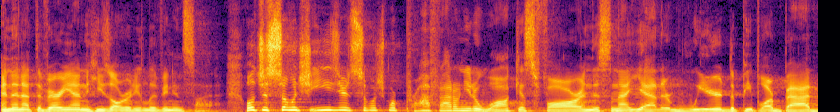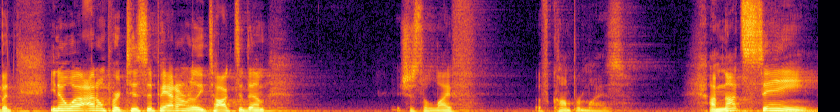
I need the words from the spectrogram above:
and then at the very end, he's already living inside. Well, it's just so much easier, it's so much more profit. I don't need to walk as far and this and that. Yeah, they're weird, the people are bad, but you know what? I don't participate, I don't really talk to them. It's just a life of compromise. I'm not saying,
